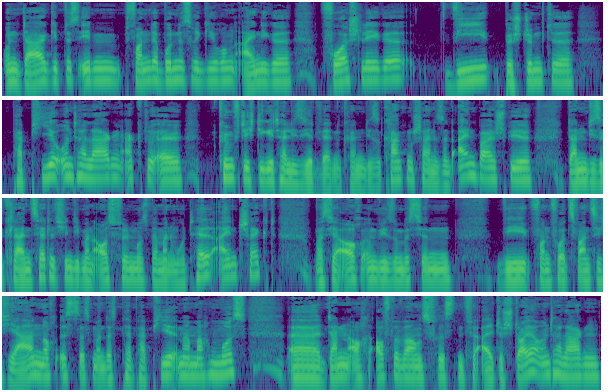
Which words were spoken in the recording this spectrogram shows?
Und da gibt es eben von der Bundesregierung einige Vorschläge, wie bestimmte Papierunterlagen aktuell künftig digitalisiert werden können. Diese Krankenscheine sind ein Beispiel, dann diese kleinen Zettelchen, die man ausfüllen muss, wenn man im Hotel eincheckt, was ja auch irgendwie so ein bisschen wie von vor 20 Jahren noch ist, dass man das per Papier immer machen muss. Äh, dann auch Aufbewahrungsfristen für alte Steuerunterlagen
